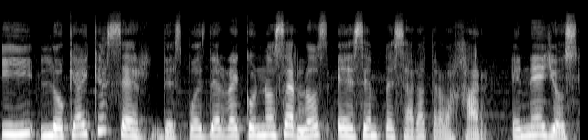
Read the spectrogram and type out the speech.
Y lo que hay que hacer después de reconocerlos es empezar a trabajar en ellos.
